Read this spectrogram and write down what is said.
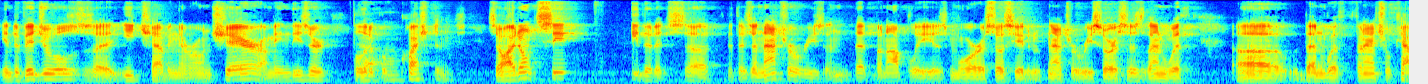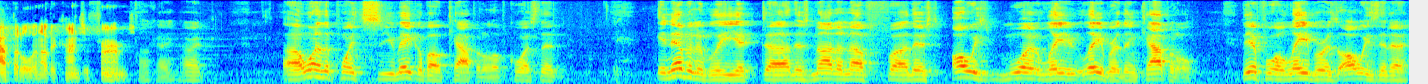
individuals, uh, each having their own share? I mean, these are political questions. So I don't see that it's uh, that there's a natural reason that monopoly is more associated with natural resources than with uh, than with financial capital and other kinds of firms. Okay, all right. Uh, one of the points you make about capital, of course, that inevitably it uh, there's not enough. Uh, there's always more la- labor than capital. Therefore, labor is always in a,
